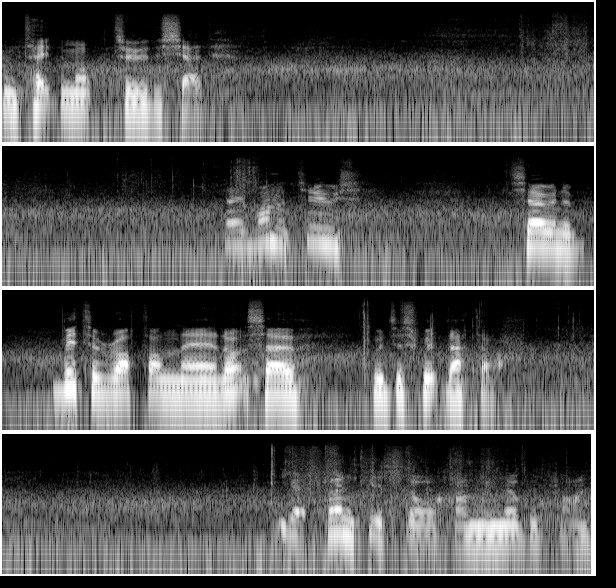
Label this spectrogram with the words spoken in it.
and take them up to the shed. Hey, one or two's showing a bit of rot on there, so we'll just whip that off. Get plenty of stalk on them, they'll be fine.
